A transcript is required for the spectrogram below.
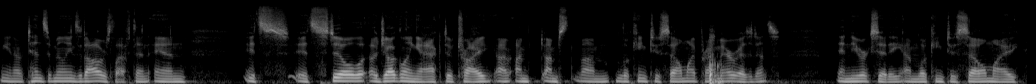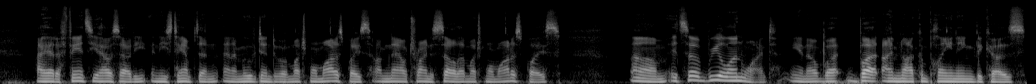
you know tens of millions of dollars left, and and it's it's still a juggling act of trying. I'm I'm I'm looking to sell my primary residence in New York City. I'm looking to sell my. I had a fancy house out e- in East Hampton, and I moved into a much more modest place. I'm now trying to sell that much more modest place. Um, it's a real unwind, you know, but but I'm not complaining because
